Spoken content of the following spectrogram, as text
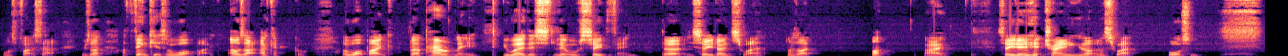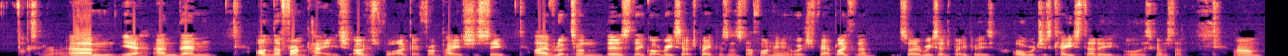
what the fuck's that?" He was like, "I think it's a watt bike." I was like, "Okay, cool, a watt bike." But apparently, you wear this little suit thing that so you don't sweat. I was like, "What?" All right. So you're doing hit training, you're not going to sweat. Awesome. Fuck's sake. Right. Um, yeah, and then on the front page, I just thought I'd go front page to see. I've looked on. There's they've got research papers and stuff on here, which fair play to them. So research papers, Ulrich's case study, all this kind of stuff. Um,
